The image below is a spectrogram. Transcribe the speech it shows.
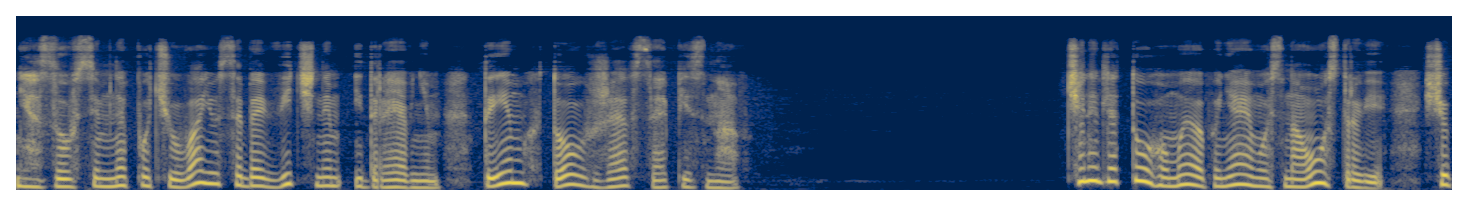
Я зовсім не почуваю себе вічним і древнім, тим, хто вже все пізнав. Чи не для того ми опиняємось на острові, щоб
